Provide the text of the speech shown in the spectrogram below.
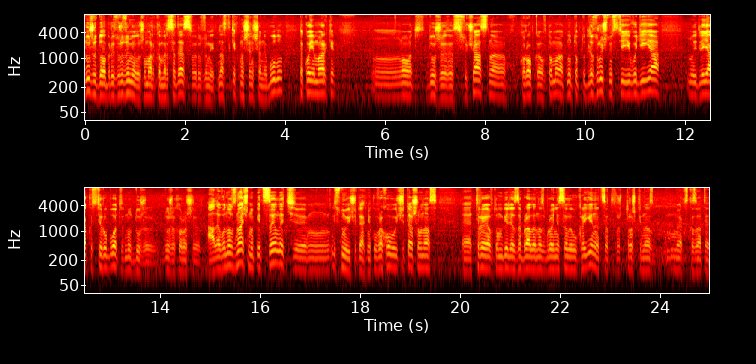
Дуже добре, зрозуміло, що марка Mercedes, ви розумієте. У нас таких машин ще не було, такої марки. От, дуже сучасна, коробка автомат. Ну, тобто для зручності і водія, ну і для якості роботи ну, дуже, дуже хороше. Але воно значно підсилить ем, існуючу техніку, враховуючи те, що у нас е, три автомобілі забрали на Збройні Сили України. Це трошки нас, ну як сказати,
